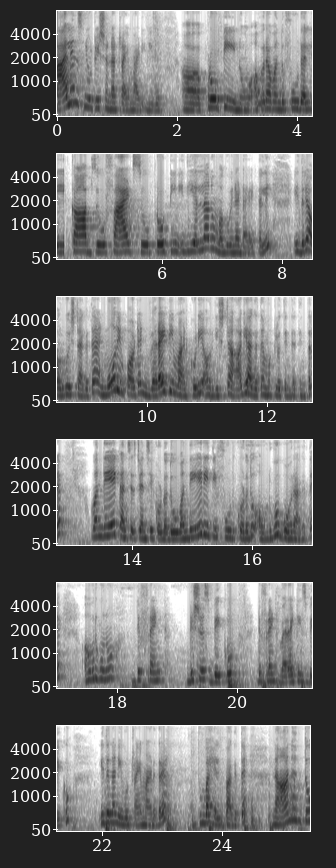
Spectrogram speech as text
ಬ್ಯಾಲೆನ್ಸ್ ನ್ಯೂಟ್ರಿಷನ್ನ ಟ್ರೈ ಮಾಡಿ ನೀವು. ಪ್ರೋಟೀನು ಅವರ ಒಂದು ಫುಡಲ್ಲಿ ಕಾಬ್ಸು ಫ್ಯಾಟ್ಸು ಪ್ರೋಟೀನ್ ಇದು ಎಲ್ಲನೂ ಮಗುವಿನ ಡಯಟಲ್ಲಿ ಇದ್ದರೆ ಅವ್ರಿಗೂ ಇಷ್ಟ ಆಗುತ್ತೆ. ಆ್ಯಂಡ್ ಮೋರ್ ಇಂಪಾರ್ಟೆಂಟ್ ವೆರೈಟಿ ಮಾಡಿಕೊಡಿ. ಅವ್ರಿಗೆ ಇಷ್ಟ ಆಗೇ ಆಗುತ್ತೆ. ಮಕ್ಕಳು ತಿಂದೆ ತಿಂತಾರೆ. ಒಂದೇ ಕನ್ಸಿಸ್ಟೆನ್ಸಿ ಕೊಡೋದು, ಒಂದೇ ರೀತಿ ಫುಡ್ ಕೊಡೋದು ಅವ್ರಿಗೂ ಬೋರ್ ಆಗುತ್ತೆ. ಅವ್ರಿಗೂ ಡಿಫ್ರೆಂಟ್ ಡಿಶಸ್ ಬೇಕು ಡಿಫ್ರೆಂಟ್ ವೆರೈಟೀಸ್ ಬೇಕು. ಇದನ್ನು ನೀವು ಟ್ರೈ ಮಾಡಿದ್ರೆ ತುಂಬ ಹೆಲ್ಪ್ ಆಗುತ್ತೆ. ನಾನಂತೂ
